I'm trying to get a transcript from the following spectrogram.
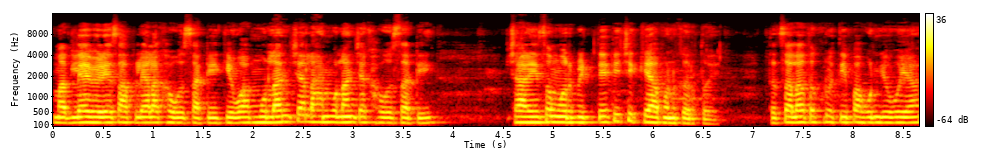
मधल्या वेळेस आपल्याला खाऊसाठी किंवा मुलांच्या लहान मुलांच्या खाऊसाठी शाळेसमोर भेटते ती चिक्की आपण करतोय. तर चला तर कृती पाहून घेऊया.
